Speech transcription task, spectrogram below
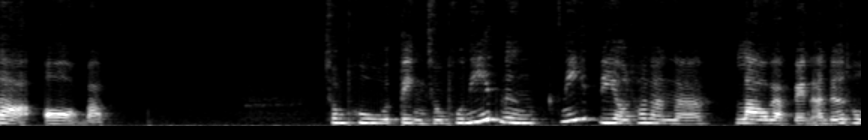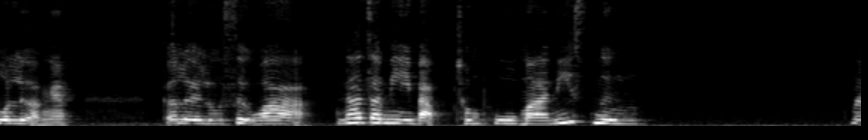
จะออกแบบ ชมพูติ่งชมพูนิดนึง นิดเดียวเท่านั้นนะ เราแบบเป็นอันเดอร์โทนเหลืองไง ก็เลยรู้สึกว่าน่าจะมีแบบชมพูมานิดนึงไหม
